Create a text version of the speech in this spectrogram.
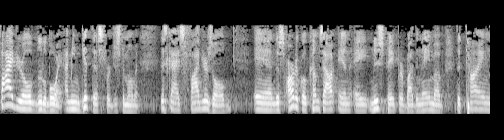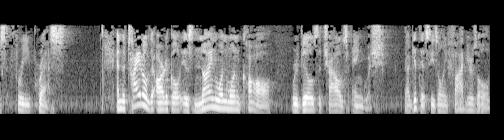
five year old little boy. I mean, get this for just a moment. This guy's five years old, and this article comes out in a newspaper by the name of the Times Free Press. And the title of the article is 911 Call Reveals the Child's Anguish. Now, get this, he's only five years old.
